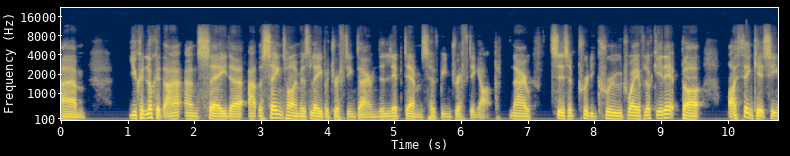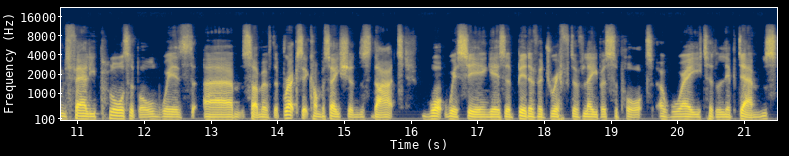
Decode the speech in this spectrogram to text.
Um, you can look at that and say that at the same time as Labour drifting down, the Lib Dems have been drifting up. Now, this is a pretty crude way of looking at it, but I think it seems fairly plausible with um, some of the Brexit conversations that what we're seeing is a bit of a drift of Labour support away to the Lib Dems,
